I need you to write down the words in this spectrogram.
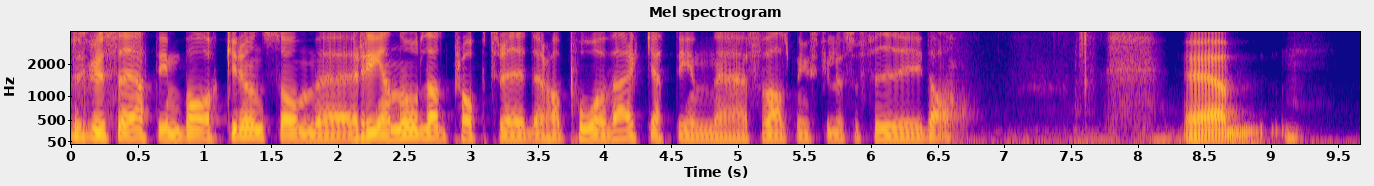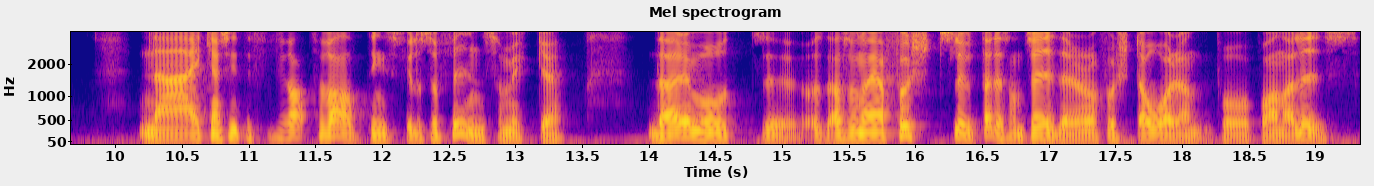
Hur skulle du säga att din bakgrund som eh, renodlad proptrader har påverkat din eh, förvaltningsfilosofi idag? Eh, nej, kanske inte förvaltningsfilosofin så mycket. Däremot, eh, alltså när jag först slutade som trader och de första åren på, på analys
